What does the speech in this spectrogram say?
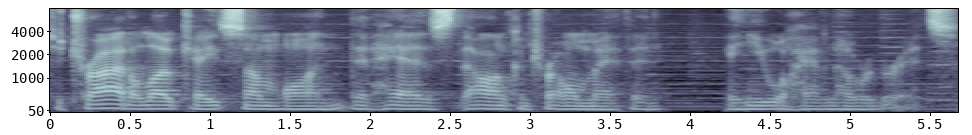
to try to locate someone that has the OnControl method, and you will have no regrets.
